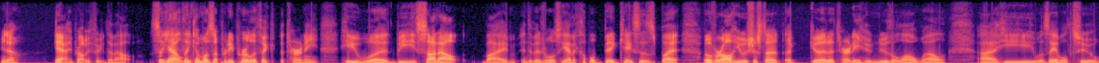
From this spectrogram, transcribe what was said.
You know, yeah, he probably figured that out. So, yeah, Lincoln was a pretty prolific attorney. He would be sought out by individuals. He had a couple big cases, but overall, he was just a, a good attorney who knew the law well. Uh, he was able to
